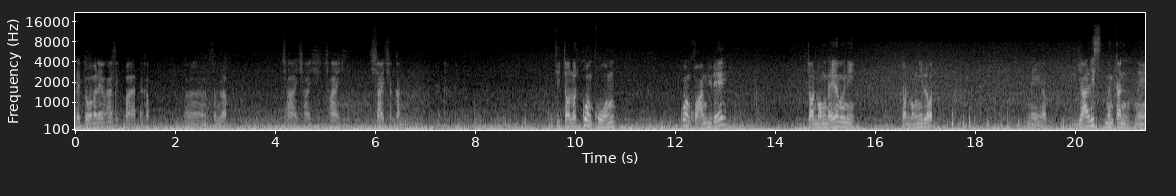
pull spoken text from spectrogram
ได้ตัวมาแล้วห้าสิบบาทนะครับสำหรับชายชายชายชายชะกัน ที่จอดรถกว้างขวางกว้างขวางอยู่เด้ จอดมองไหนแล้วมือนี่จอดมองนี้รถนี่ครับยาริสเหมือนกันนี่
